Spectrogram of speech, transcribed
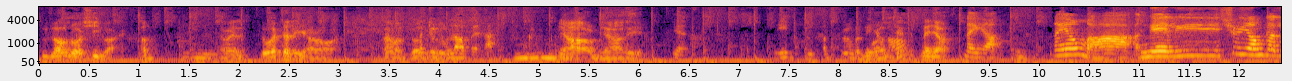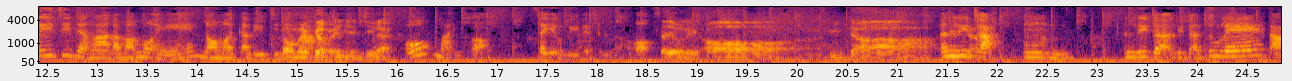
သူလောက်တော့ရှိပါတယ်နော်ဒါပေမဲ့လိုအပ်ချက်တွေကတော့အဲ့မှာပြောအတူတူလောက်ပဲလားများတော့များသေးတယ် yes need to approve ဘယ်နှစ်ယောက်ကျနှစ်ယောက်နှစ်ယောက်နှစ်ယောက်မှာအငယ်လေးရွှေရောင်ကလေးကြည့်ကြံလားဒါမှမဟုတ်ရင် normal ကလေးကြည့်ကြံ normal ကပဲရင်ကြည့်လိုက် oh my god စက်ရုပ်လေးတူတာဩစက်ရုပ်လေးဩလီတာအလီတာอืม အလီတာအလီတာသူလဲဒါ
